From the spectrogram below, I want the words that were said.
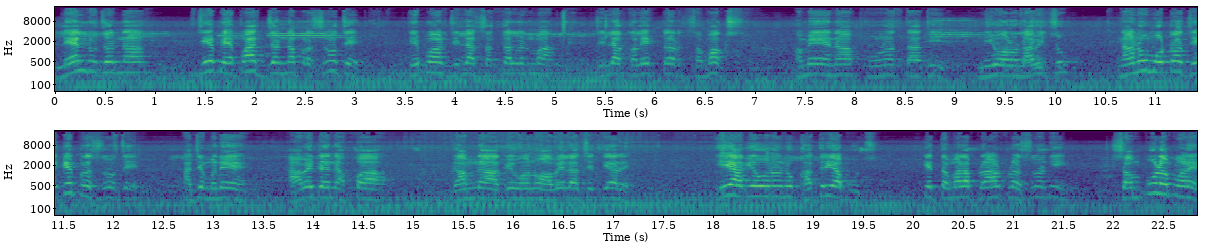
લેન્ડ લુઝરના જે બે પાંચ જણના પ્રશ્નો છે, તે પણ જિલ્લા સંકલનમાં જિલ્લા કલેક્ટર સમક્ષ અમે એના પૂર્ણતાથી નિવારો લાવીશું. નાનો મોટો જે કંઈ પ્રશ્નો છે, આજે મને આવેદન આપવા ગામના આગેવાનો આવેલા છે ત્યારે એ આગેવાનોનું ખાતરી આપું છું કે તમારા પ્રાણ પ્રશ્નોની સંપૂર્ણપણે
